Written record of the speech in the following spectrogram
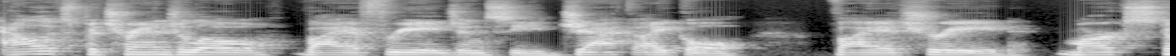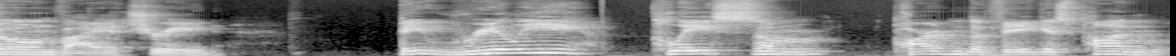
Alex Pietrangelo via free agency, Jack Eichel via trade, Mark Stone via trade. They really placed some, pardon the Vegas pun,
